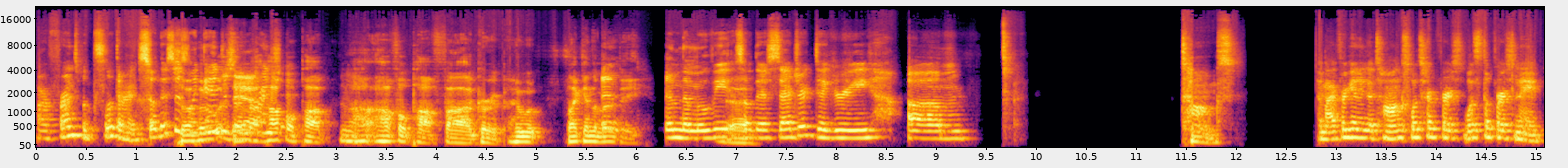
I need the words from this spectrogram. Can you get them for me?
are friends with Slytherin. So this is So like who an was in the. Hufflepuff Hufflepuff uh, group? Who, like in the And- movie? in the movie. Yeah. So there's Cedric Diggory, um, Tonks. Am I forgetting a Tonks? What's her first? What's the first name?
